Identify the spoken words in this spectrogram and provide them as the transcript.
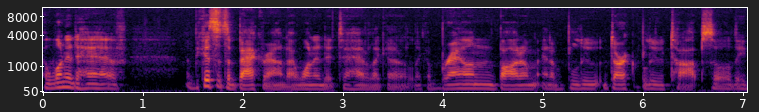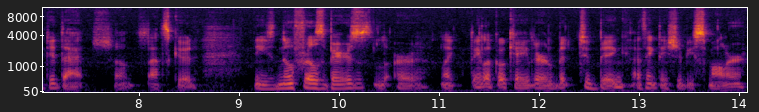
I wanted to have because it's a background, I wanted it to have like a like a brown bottom and a blue, dark blue top. So they did that. So that's good. These no frills bears are like they look okay. They're a bit too big. I think they should be smaller.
